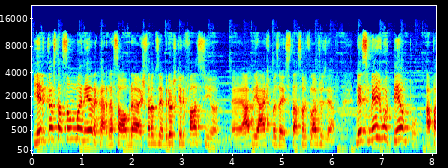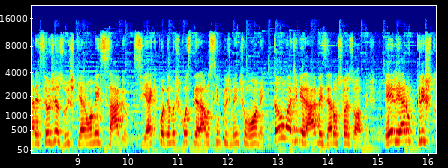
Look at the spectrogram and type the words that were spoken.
E ele tem uma citação maneira, cara, nessa obra História dos Hebreus, que ele fala assim, ó. é, abre aspas aí, citação de Flávio José. Nesse mesmo tempo, apareceu Jesus, que era um homem sábio, se é que podemos considerá-lo simplesmente um homem. Tão admiráveis eram suas obras. Ele era o Cristo.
